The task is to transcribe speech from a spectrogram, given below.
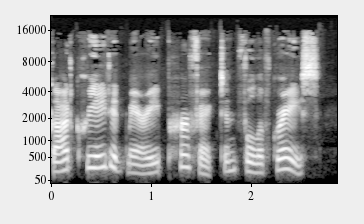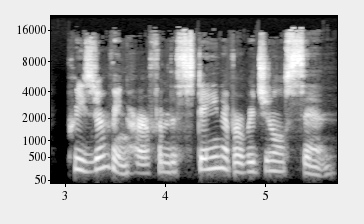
God created Mary perfect and full of grace, preserving her from the stain of original sin.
